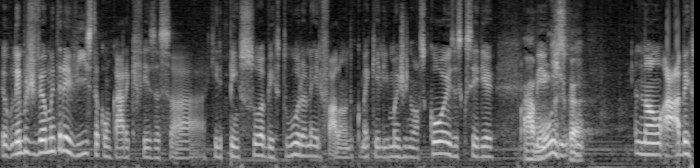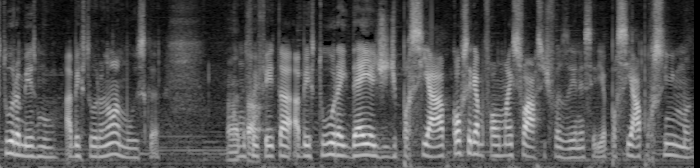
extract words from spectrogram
Eu lembro de ver uma entrevista com o cara que fez essa. que ele pensou a abertura, né? Ele falando como é que ele imaginou as coisas, que seria. A que música? um- não, a abertura mesmo. A abertura, não a música. Ah, como tá. foi feita a abertura, a ideia de, de passear. Qual seria a forma mais fácil de fazer, né? Seria passear por cima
